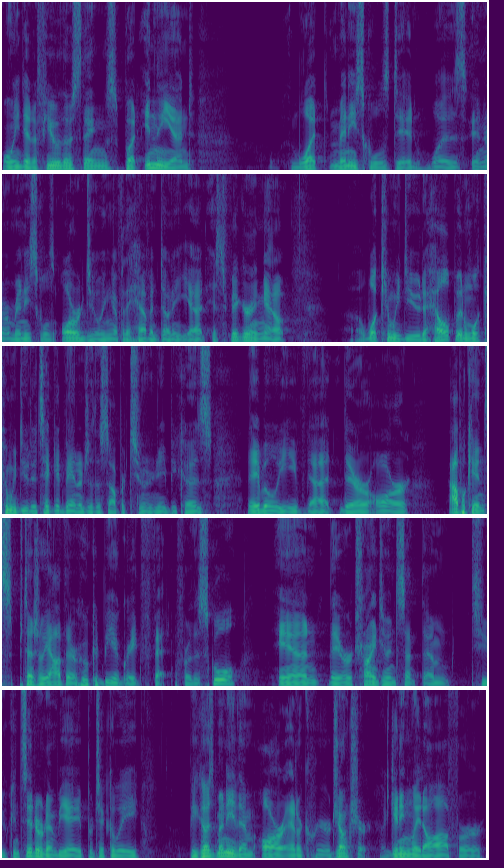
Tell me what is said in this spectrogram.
only did a few of those things. But in the end, what many schools did was, and or many schools are doing, if they haven't done it yet, is figuring out uh, what can we do to help and what can we do to take advantage of this opportunity because they believe that there are applicants potentially out there who could be a great fit for the school and they're trying to incent them to consider an MBA, particularly because many of them are at a career juncture. Getting laid off or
